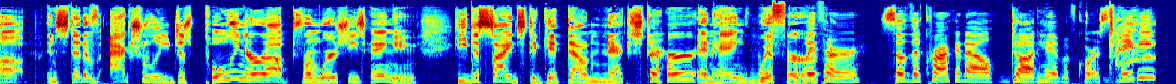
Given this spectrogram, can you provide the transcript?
up instead of actually just pulling her up from where she's hanging he decides to get down next to her and hang with her With her. So the crocodile got him, of course. Maybe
